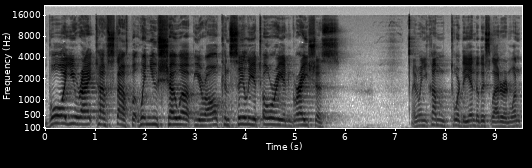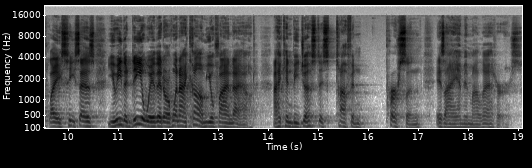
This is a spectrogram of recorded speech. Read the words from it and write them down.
Boy, you write tough stuff, but when you show up, you're all conciliatory and gracious. And when you come toward the end of this letter in one place, he says, You either deal with it or when I come, you'll find out. I can be just as tough in person as I am in my letters.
